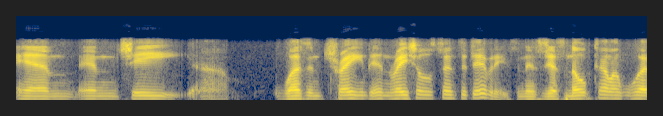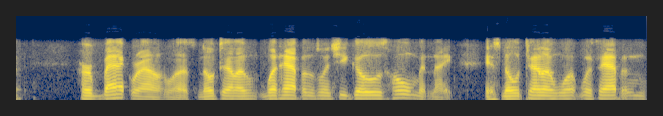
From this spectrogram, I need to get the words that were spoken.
and and she uh, wasn't trained in racial sensitivities, and there's just no telling what her background was, no telling what happens when she goes home at night. It's no telling what was happening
